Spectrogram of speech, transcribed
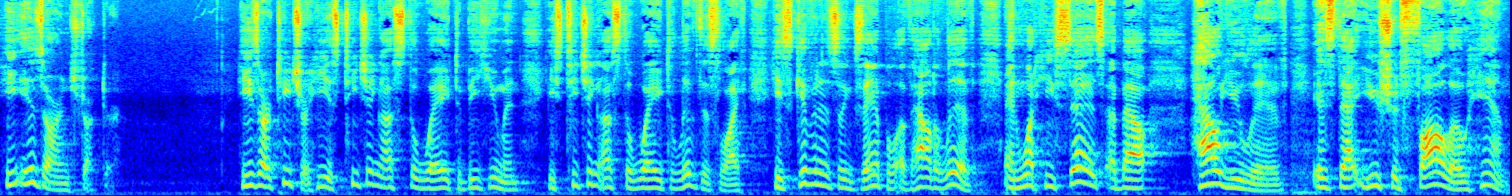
He is our instructor. He's our teacher. He is teaching us the way to be human. He's teaching us the way to live this life. He's given us an example of how to live. And what he says about how you live is that you should follow him.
